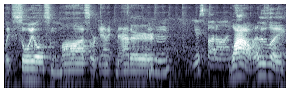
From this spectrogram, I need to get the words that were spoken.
like soil, some moss, organic matter. hmm You're spot on. Wow, that is like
